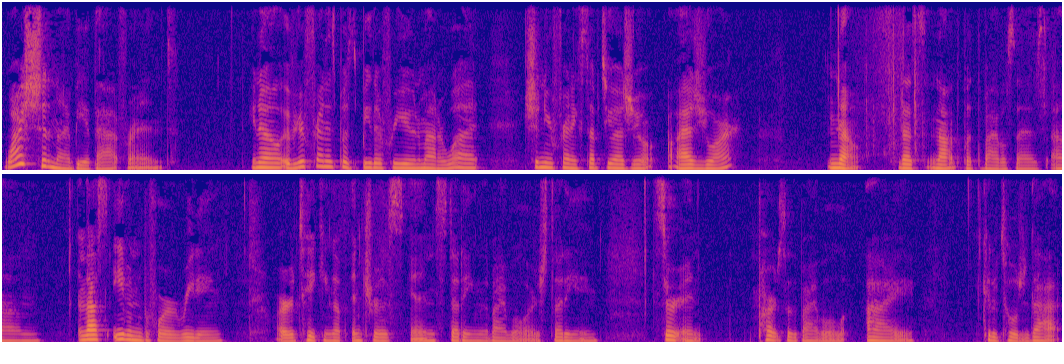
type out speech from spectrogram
why shouldn't I be a bad friend? You know, if your friend is supposed to be there for you no matter what, shouldn't your friend accept you as you as you are? No, that's not what the Bible says. Um, and that's even before reading or taking up interest in studying the Bible or studying certain parts of the Bible, I could have told you that.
